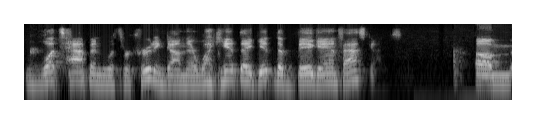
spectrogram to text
What's happened with recruiting down there? Why can't they get the big and fast guys? Um,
